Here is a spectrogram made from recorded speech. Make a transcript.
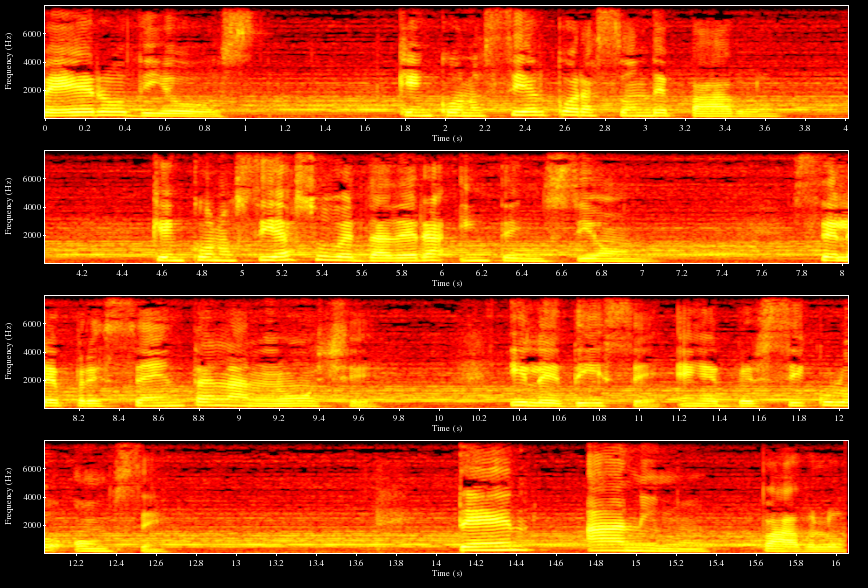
pero Dios, quien conocía el corazón de Pablo, quien conocía su verdadera intención, se le presenta en la noche y le dice en el versículo 11, ten ánimo, Pablo,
